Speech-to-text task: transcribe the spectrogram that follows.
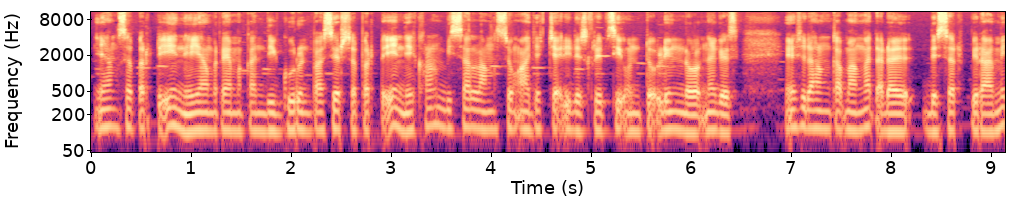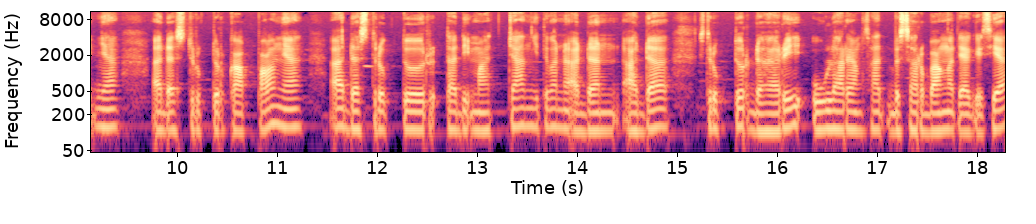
yang seperti ini yang bertemakan di gurun pasir seperti ini kalian bisa langsung aja cek di deskripsi untuk link downloadnya guys. Ini sudah lengkap banget ada desert piramidnya ada struktur kapalnya ada struktur tadi macan gitu kan dan ada struktur dari ular yang sangat besar banget ya guys ya.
